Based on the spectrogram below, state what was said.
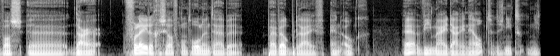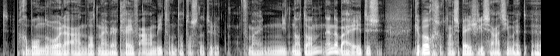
was daar volledige zelfcontrole in te hebben bij welk bedrijf en ook hè, wie mij daarin helpt. Dus niet, niet gebonden worden aan wat mijn werkgever aanbiedt, want dat was natuurlijk voor mij niet nat dan. En daarbij, het is, ik heb ook gezocht naar specialisatie met uh,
